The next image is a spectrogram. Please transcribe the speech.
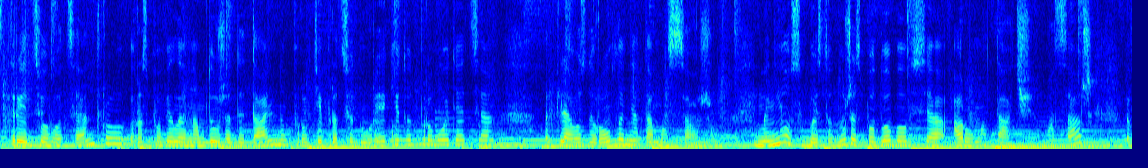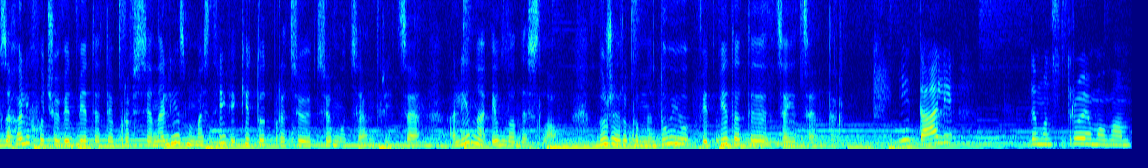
Майстри цього центру розповіли нам дуже детально про ті процедури, які тут проводяться для оздоровлення та масажу. Мені особисто дуже сподобався ароматач масаж. Взагалі хочу відмітити професіоналізм майстрів, які тут працюють в цьому центрі. Це Аліна і Владислав. Дуже рекомендую відвідати цей центр. І далі демонструємо вам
